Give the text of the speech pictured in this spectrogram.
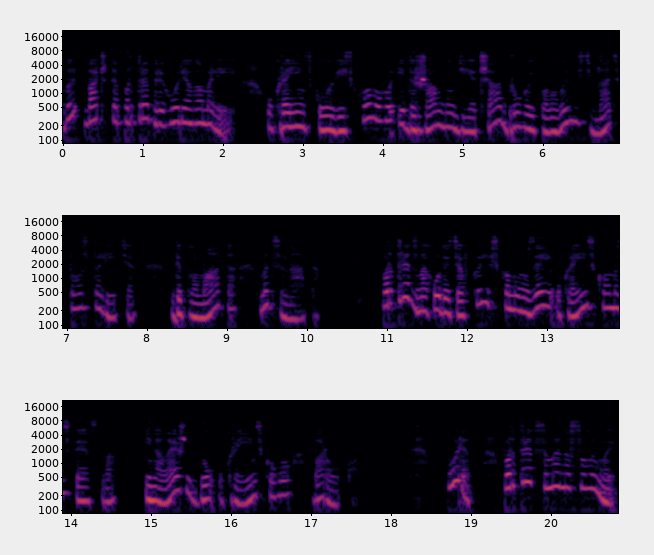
Ви бачите портрет Григорія Гамалії, українського військового і державного діяча другої половини XVII століття, дипломата, мецената. Портрет знаходиться в Київському музеї українського мистецтва і належить до українського бароко. Поряд портрет Семена Солими,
